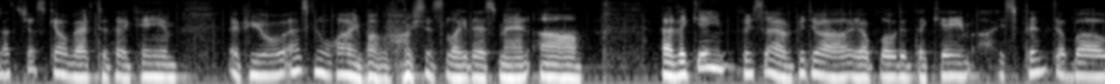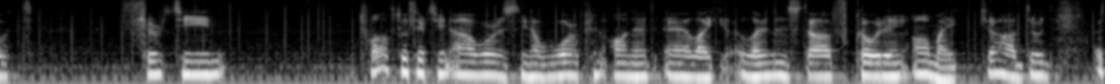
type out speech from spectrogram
Let's just go back to the game. If you're asking why my voice is like this man um uh, the game there's a video I uploaded the game. I spent about 13 12 to 13 hours you know working on it uh, like learning stuff coding. Oh my god dude it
